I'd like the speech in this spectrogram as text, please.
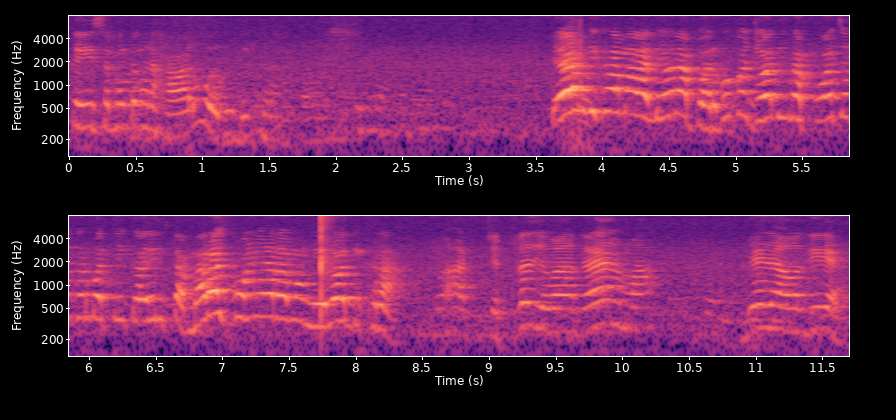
કે એ સમય તમને સારું હતું દીકરા તેમ દીકરા મારા દેવના પર્વ પર જો દીકરા પોચ અગરબત્તી કરીને તમારા જ ભણિયારામાં મેલો દીકરા આ જેટલા જેવા ગયા એમાં બે દાવા ગીર્યા.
